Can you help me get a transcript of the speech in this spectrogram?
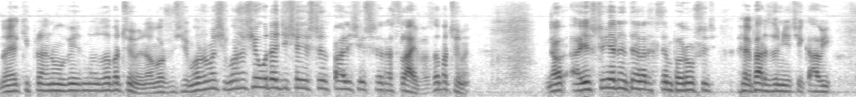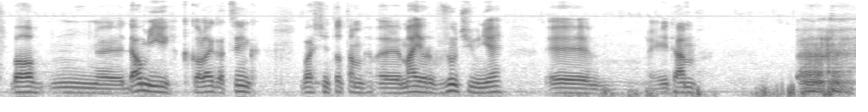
No jaki plan mówię, no zobaczymy. No może się, może, może się uda dzisiaj jeszcze odpalić jeszcze raz live'a. Zobaczymy. No a jeszcze jeden temat chcę poruszyć. Bardzo mnie ciekawi, bo mm, dał mi kolega Cynk właśnie to tam e, major wrzucił, nie? E, I tam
